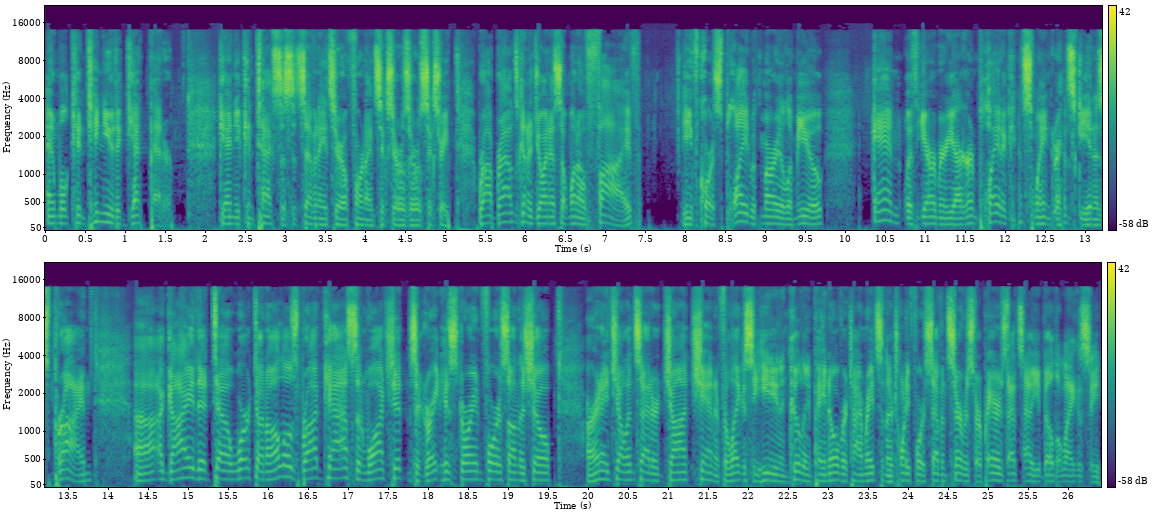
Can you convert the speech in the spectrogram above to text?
and will continue to get better. Again, you can text us at 780-496-0063. Rob Brown's going to join us at 105. He, of course, played with Mario Lemieux and with Jaromir Jagr and played against Wayne Gretzky in his prime. Uh, a guy that uh, worked on all those broadcasts and watched it. It's a great historian for us on the show. Our NHL insider, John Shannon, for Legacy Heating and Cooling, paying overtime rates on their 24-7 service repairs. That's how you build a legacy.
